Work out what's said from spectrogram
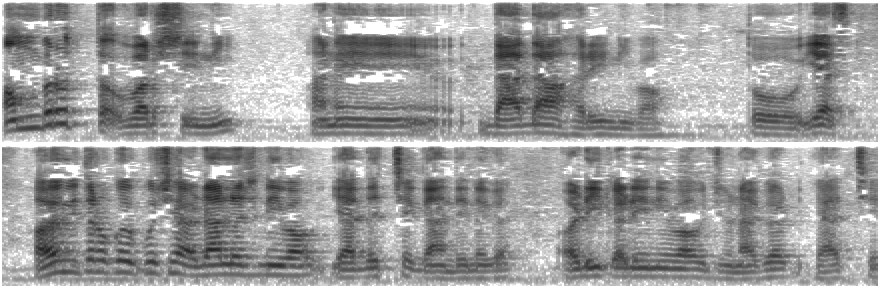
અમૃત વર્ષીની અને દાદાહરીની વાવ તો યસ હવે મિત્રો કોઈ પૂછે અડાલજની વાવ યાદ જ છે ગાંધીનગર અડીકડીની વાવ જુનાગઢ યાદ છે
